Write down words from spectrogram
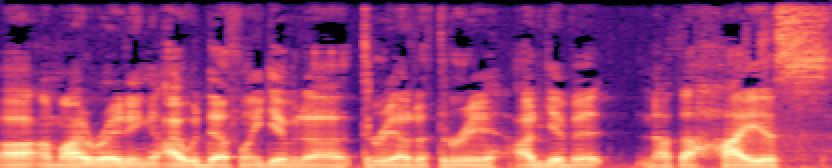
Uh, on my rating, I would definitely give it a three out of three. I'd give it not the highest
